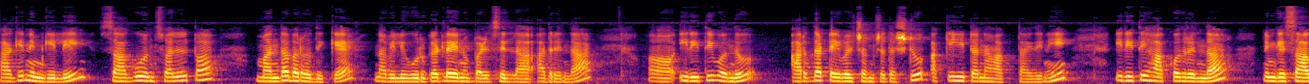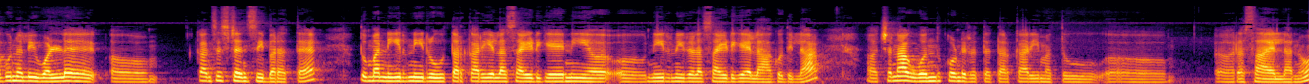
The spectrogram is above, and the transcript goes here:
ಹಾಗೆ ನಿಮಗೆ ಇಲ್ಲಿ ಸಾಗು ಒಂದು ಸ್ವಲ್ಪ ಮಂದ ಬರೋದಕ್ಕೆ ನಾವಿಲ್ಲಿ ಹುರ್ಗಡ್ಲೆ ಏನು ಬಳಸಿಲ್ಲ ಅದರಿಂದ ಈ ರೀತಿ ಒಂದು ಅರ್ಧ ಟೇಬಲ್ ಚಮಚದಷ್ಟು ಅಕ್ಕಿ ಹಿಟ್ಟನ್ನು ಹಾಕ್ತಾ ಇದ್ದೀನಿ. ಈ ರೀತಿ ಹಾಕೋದ್ರಿಂದ ನಿಮಗೆ ಸಾಗುನಲ್ಲಿ ಒಳ್ಳೆ ಕನ್ಸಿಸ್ಟೆನ್ಸಿ ಬರುತ್ತೆ. ತುಂಬ ನೀರು ನೀರು, ತರಕಾರಿ ಎಲ್ಲ ಸೈಡ್ಗೆ ನೀ ನೀರು ನೀರೆಲ್ಲ ಸೈಡ್ಗೆ ಎಲ್ಲ ಆಗೋದಿಲ್ಲ. ಚೆನ್ನಾಗಿ ಹೊಂದ್ಕೊಂಡಿರುತ್ತೆ ತರಕಾರಿ ಮತ್ತು ರಸ ಎಲ್ಲನೂ.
